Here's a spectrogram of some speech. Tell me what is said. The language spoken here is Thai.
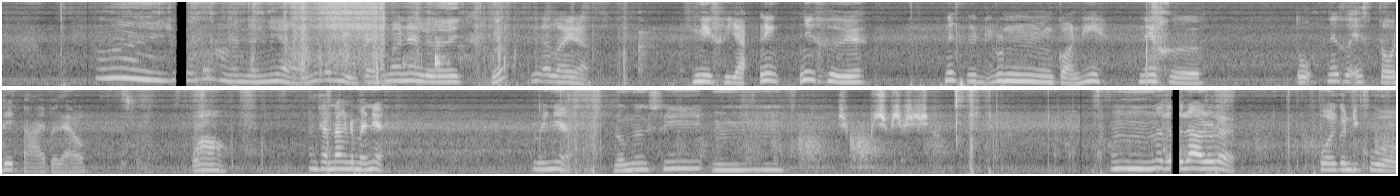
ๆเฮ้ยฉันต้องทำยังไงเนี่ยไม่ ต้องอยู่ไกลมากแน่เลยเฮ้ยนี่อะไรเนี่ยนี่คือยะนี่นี่คือ นี่คือรุ่นก่อนที่ นี่คือตัวนี่คือเอสโตที่ตายไปแล้ว ว้าวให้ฉันนั่งได้ไหมเนี่ยได้ไหมเนี่ยลองนั่งสิอืมอืมน่าจะได้แล้วแหละปล่อยกันดีกว่า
